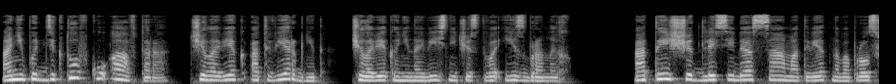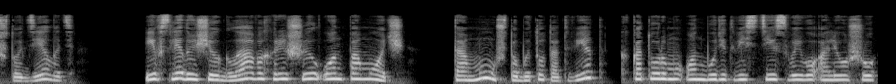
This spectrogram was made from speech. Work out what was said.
а не под диктовку автора, человек отвергнет человека ненавистничества избранных – отыщет для себя сам ответ на вопрос, что делать, и в следующих главах решил он помочь тому, чтобы тот ответ, к которому он будет вести своего Алешу,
